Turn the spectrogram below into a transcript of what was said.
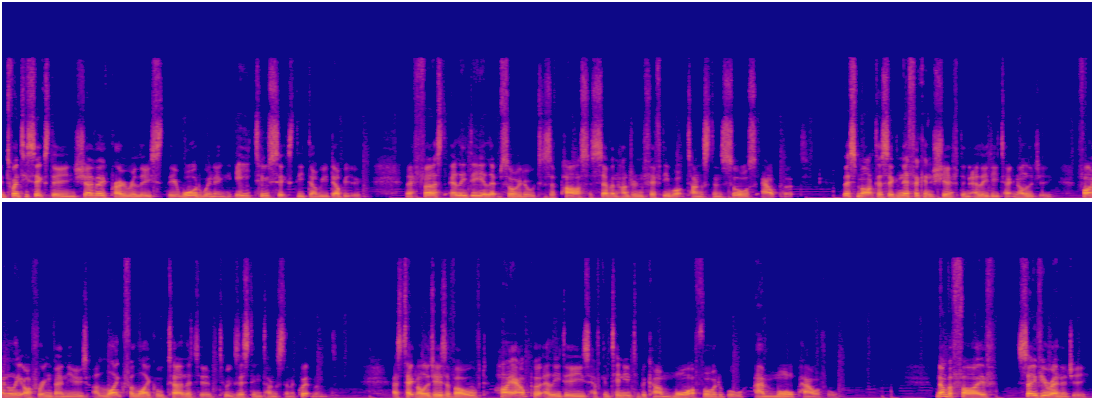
In 2016, Chauvet Pro released the award-winning E260WW, their first LED ellipsoidal to surpass a 750 watt tungsten source output. This marked a significant shift in LED technology, finally offering venues a like-for-like -like alternative to existing tungsten equipment. As technology has evolved, high-output LEDs have continued to become more affordable and more powerful. Number 5. Save your energy.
